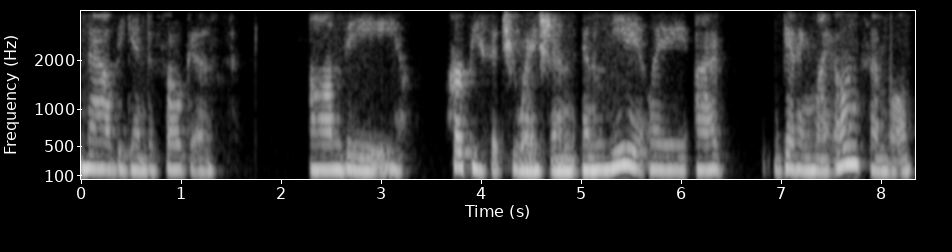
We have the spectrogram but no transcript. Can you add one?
now begin to focus on the herpes situation and immediately I'm getting my own symbol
